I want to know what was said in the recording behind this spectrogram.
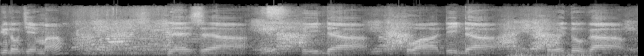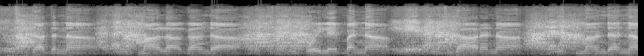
ပြုလုပ်ခြင်းမှာနေဇာဣဒဝါဒိတဝိတုကဒ သနာမာလာကန္ဒဝိလေပနဓာရဏမန္ဒနာ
